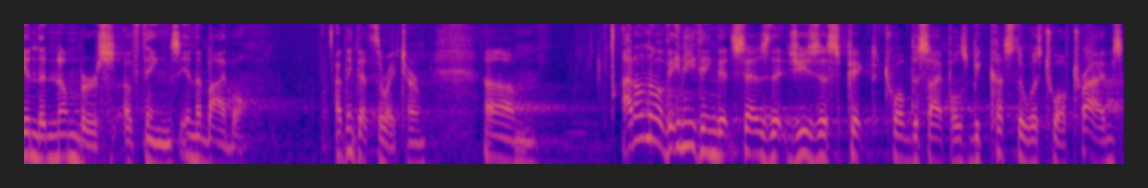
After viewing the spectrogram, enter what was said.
in the numbers of things in the Bible. I think that's the right term. Um, I don't know of anything that says that Jesus picked 12 disciples because there was 12 tribes.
